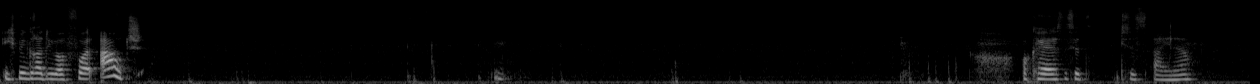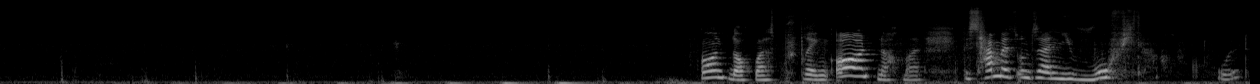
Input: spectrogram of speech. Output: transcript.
ich bin gerade überfordert. Autsch. Okay, das ist jetzt dieses eine. Und noch was springen. Und nochmal. Bis haben wir jetzt unser Niveau wieder aufgeholt.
